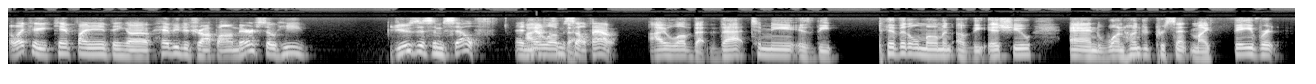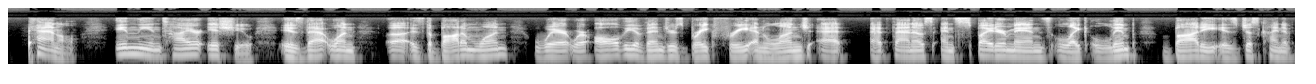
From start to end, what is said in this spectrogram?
I like how he can't find anything uh, heavy to drop on there, so he uses himself and I knocks love that. himself out. I love that. That to me is the pivotal moment of the issue and 100% my favorite panel in the entire issue is that one uh, is the bottom one where where all the avengers break free and lunge at at Thanos and Spider-Man's like limp body is just kind of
